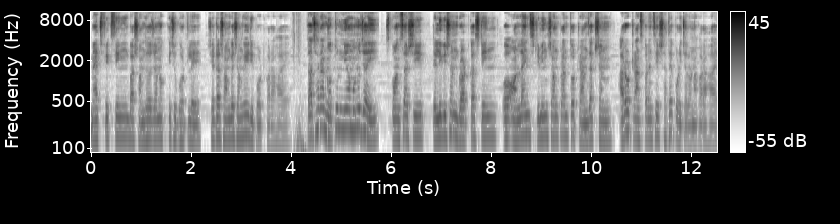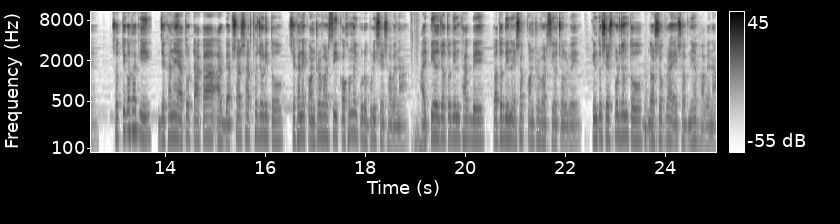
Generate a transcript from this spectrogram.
ম্যাচ ফিক্সিং বা সন্দেহজনক কিছু ঘটলে সেটা সঙ্গে সঙ্গেই রিপোর্ট করা হয়। তাছাড়া নতুন নিয়ম অনুযায়ী স্পন্সরশিপ, টেলিভিশন ব্রডকাস্টিং ও অনলাইন স্ট্রিমিং সংক্রান্ত ট্রানজাকশন আরও ট্রান্সপারেন্সির সাথে পরিচালনা করা হয়। সত্যি কথা কি, যেখানে এত টাকা আর ব্যবসার স্বার্থ জড়িত, সেখানে কন্ট্রোভার্সি কখনোই পুরোপুরি শেষ হবে না। আইপিএল যতদিন থাকবে, ততদিন এসব কন্ট্রোভার্সিও চলবে। কিন্তু শেষ পর্যন্ত দর্শকরা এসব নিয়ে ভাবে না।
